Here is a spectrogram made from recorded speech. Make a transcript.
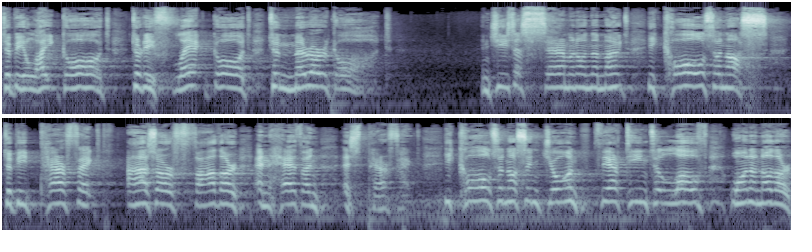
to be like God, to reflect God, to mirror God. In Jesus' Sermon on the Mount, he calls on us to be perfect as our Father in heaven is perfect. He calls on us in John 13 to love one another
